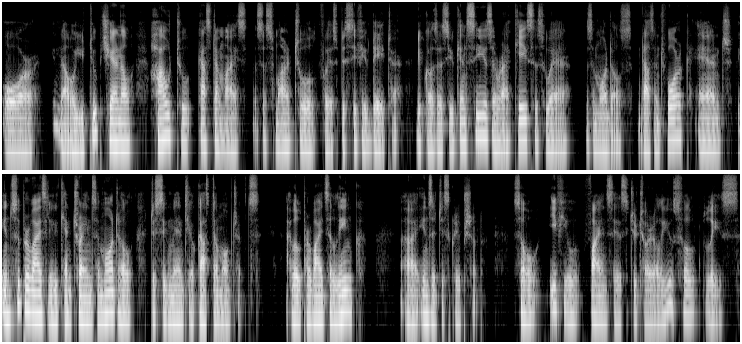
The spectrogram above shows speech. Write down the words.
or in our YouTube channel, how to customize the smart tool for your specific data. Because as you can see, there are cases where the models doesn't work and in Supervisely you can train the model to segment your custom objects. I will provide the link uh, in the description. So if you find this tutorial useful, please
